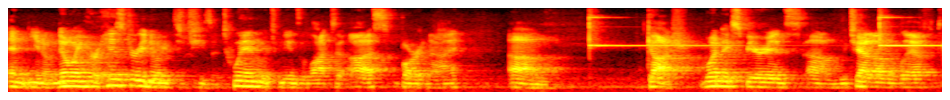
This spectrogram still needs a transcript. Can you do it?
and you know, knowing her history, knowing that she's a twin, which means a lot to us, Bart and I. Um, gosh, what an experience! Um, we chatted on the lift,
